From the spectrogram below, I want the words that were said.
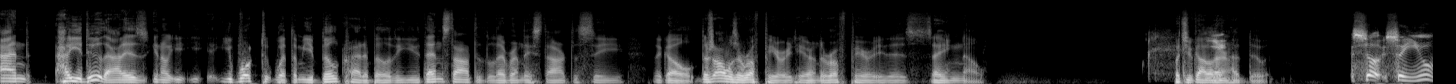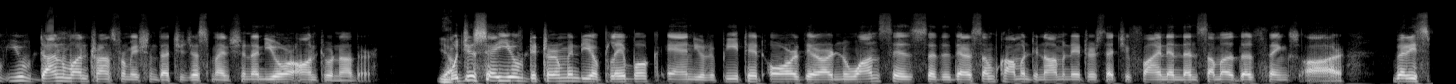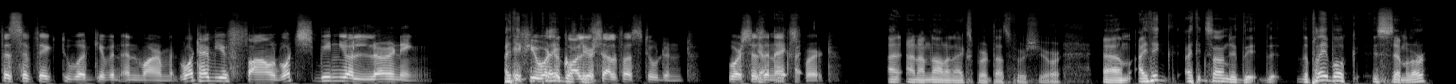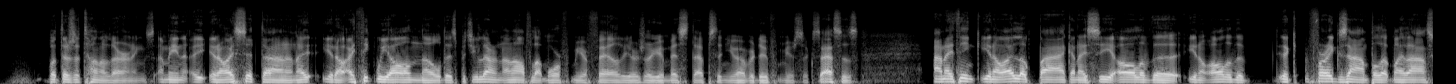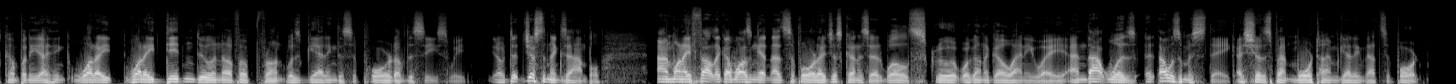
And how you do that is you know you, you work with them you build credibility you then start to deliver and they start to see the goal there's always a rough period here and the rough period is saying no but you've got to learn how to do it so, so you you've done one transformation that you just mentioned, and you're on to another. Yeah. Would you say you've determined your playbook and you repeat it, or there are nuances so that there are some common denominators that you find, and then some other things are very specific to a given environment? What have you found? What's been your learning? if you were to call is, yourself a student versus yeah, an expert. I, and I'm not an expert, that's for sure. Um, I think I think Sanjay, the, the, the playbook is similar but there's a ton of learnings. I mean, you know, I sit down and I, you know, I think we all know this, but you learn an awful lot more from your failures or your missteps than you ever do from your successes. And I think, you know, I look back and I see all of the, you know, all of the, like, for example, at my last company, I think what I what I didn't do enough up front was getting the support of the C-suite. You know, d- just an example. And when I felt like I wasn't getting that support, I just kind of said, "Well, screw it, we're going to go anyway." And that was that was a mistake. I should have spent more time getting that support.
